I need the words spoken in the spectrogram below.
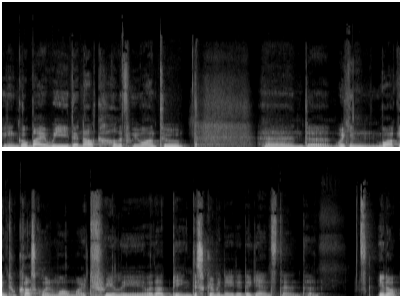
we can go buy weed and alcohol if we want to and uh, we can walk into Costco and Walmart freely without being discriminated against, and uh, you know,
